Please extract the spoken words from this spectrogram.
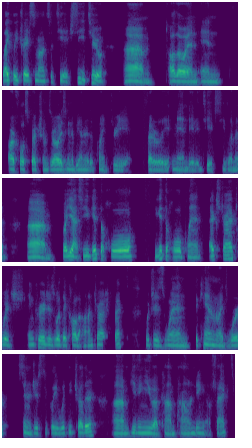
likely trace amounts of THC too. Um, although in in our full spectrums are always going to be under the 0.3 federally mandated THC limit. Um, but yeah, so you get the whole you get the whole plant extract, which encourages what they call the entourage effect, which is when the cannabinoids work synergistically with each other, um, giving you a compounding effect,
